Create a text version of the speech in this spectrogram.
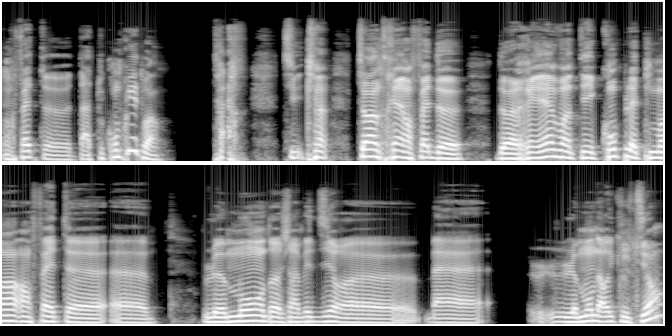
en fait, euh, tu as tout compris, toi. tu, es en train, en fait, de, de réinventer complètement, en fait, euh, le monde, j'ai envie de dire, ben, le monde de l'agriculture,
